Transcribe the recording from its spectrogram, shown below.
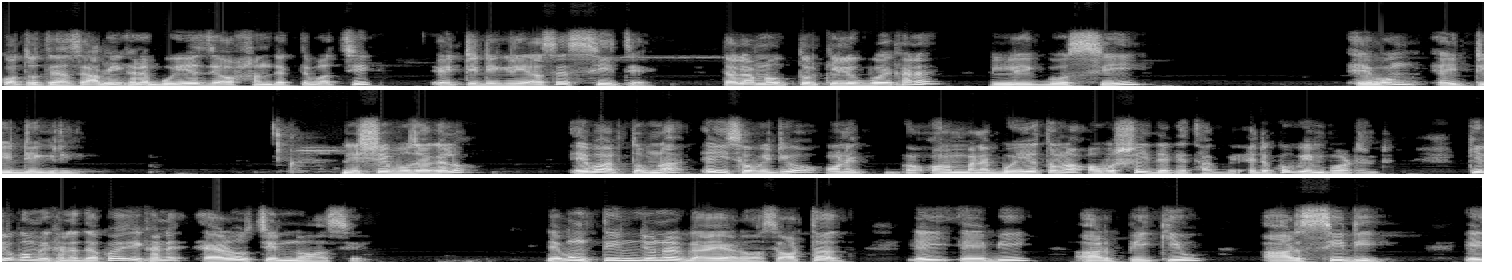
কততে আছে? আমি এখানে বইয়ে যে অপশান দেখতে পাচ্ছি এইটটি ডিগ্রি আছে সিতে তাহলে আমরা উত্তর কী লিখব এখানে? লিখব সি এবং এইটটি ডিগ্রি। নিশ্চয়ই বোঝা গেল? এবার তোমরা এই ছবিটিও অনেক মানে বইয়ে তোমরা অবশ্যই দেখে থাকবে। এটা খুব ইম্পর্টেন্ট কীরকম এখানে? দেখো, এখানে অ্যারো চিহ্ন আছে। এবং তিনজনের গায়ে অ্যারো আছে। অর্থাৎ এই এ বি আর পি কিউ আর সিডি এই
